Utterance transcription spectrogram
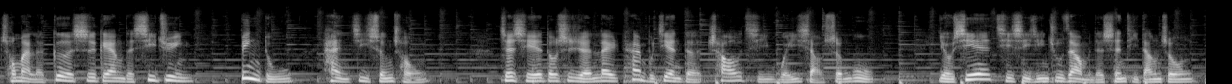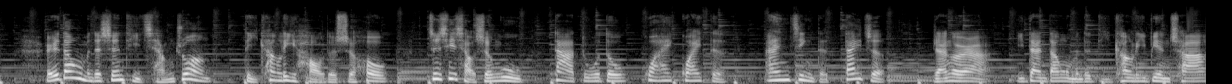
充满了各式各样的细菌、病毒和寄生虫，这些都是人类看不见的超级微小生物。有些其实已经住在我们的身体当中，而当我们的身体强壮、抵抗力好的时候，这些小生物大多都乖乖的、安静的待着。然而啊，一旦当我们的抵抗力变差，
